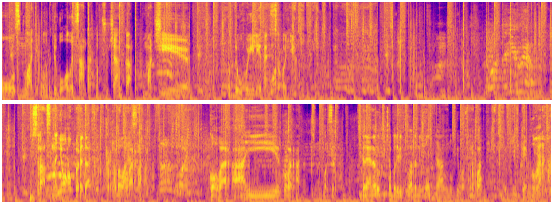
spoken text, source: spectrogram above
у складі колективу Олександра Капшученка у матчі другої ліги сьогодні. Сразу на нього передати. Пробиває. Коверга і Коверга. Максим. Кидає на Рупіча, буде відкладений пол для Нуків Гастроба. Коверга.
